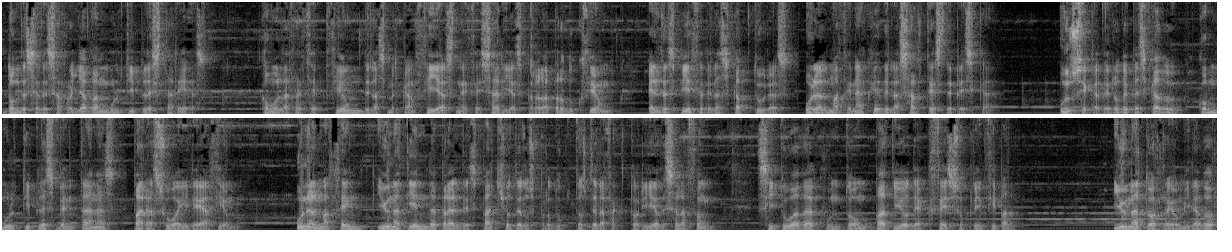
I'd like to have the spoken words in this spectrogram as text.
donde se desarrollaban múltiples tareas, como la recepción de las mercancías necesarias para la producción, el despiece de las capturas o el almacenaje de las artes de pesca. Un secadero de pescado con múltiples ventanas para su aireación un almacén y una tienda para el despacho de los productos de la factoría de Salazón, situada junto a un patio de acceso principal, y una torre o mirador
